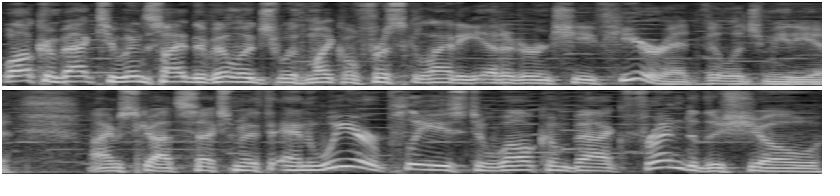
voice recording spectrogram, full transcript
Welcome back to Inside the Village with Michael Friscolanti, editor in chief here at Village Media. I'm Scott Sexsmith, and we are pleased to welcome back friend of the show,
